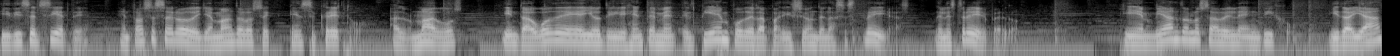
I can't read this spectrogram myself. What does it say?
Y dice el 7, entonces Herodes, llamándolos en secreto a los magos, indagó de ellos diligentemente el tiempo de la aparición de las estrellas, de la estrella, perdón. Y enviándolos a Belén, dijo, id allá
